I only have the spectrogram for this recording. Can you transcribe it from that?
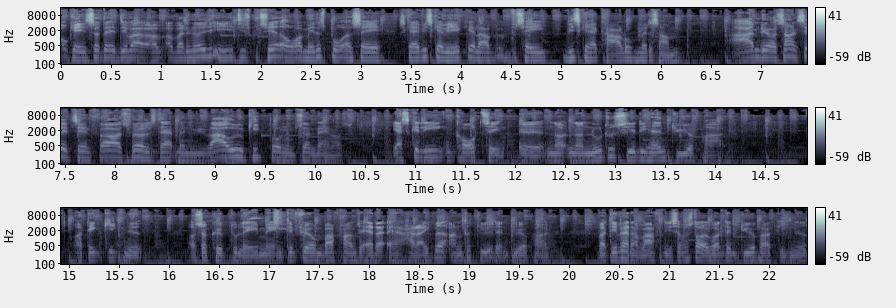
Okay, så det, det var, og var det noget, I diskuterede over middagsbordet og sagde, skal vi, skal vi ikke? Eller sagde I, vi skal have Carlo med det samme? Ej, men det var sådan set til en 40-års fødselsdag, men vi var ude og kigge på den om søndagen også. Jeg skal lige en kort ting. Øh, når, når nu du siger, at de havde en dyrepark, og den gik ned, og så købte du lamaen, det fører mig bare frem til, er der, er, har der ikke været andre dyr i den dyrepark? Var det, hvad der var? Fordi så forstår jeg godt, at den dyrepark gik ned.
